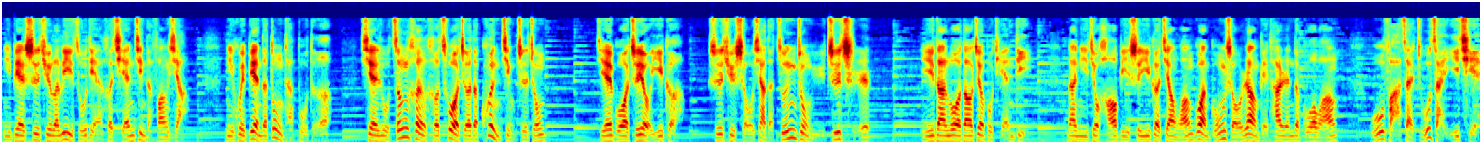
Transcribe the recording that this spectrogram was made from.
你便失去了立足点和前进的方向，你会变得动弹不得，陷入憎恨和挫折的困境之中，结果只有一个：失去手下的尊重与支持。一旦落到这步田地，那你就好比是一个将王冠拱手让给他人的国王。无法再主宰一切。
